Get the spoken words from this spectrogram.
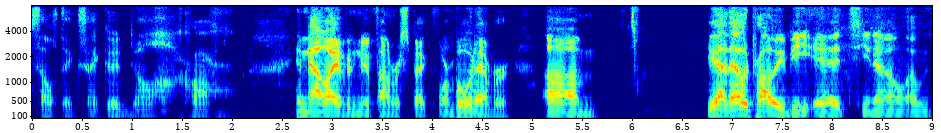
Celtics. I could. Oh, God. and now I have a newfound respect for him. But whatever. Um, yeah, that would probably be it. You know, I was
